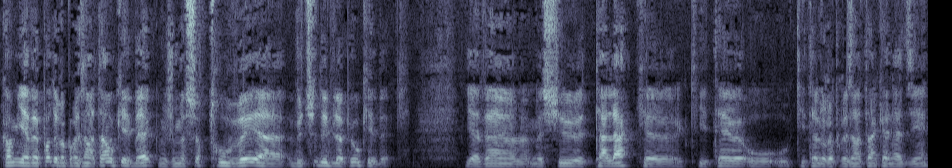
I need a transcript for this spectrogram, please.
comme il n'y avait pas de représentant au Québec, je me suis retrouvé à veux-tu développer au Québec? Il y avait un monsieur Talak euh, qui était au, qui était le représentant canadien.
